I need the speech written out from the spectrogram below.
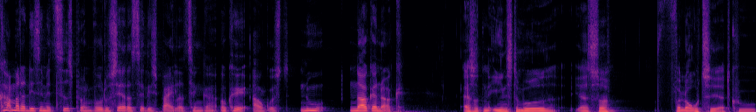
Kommer der ligesom et tidspunkt, hvor du ser dig selv i spejlet og tænker, okay, August, nu nok er nok. Altså den eneste måde, jeg så får lov til at kunne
